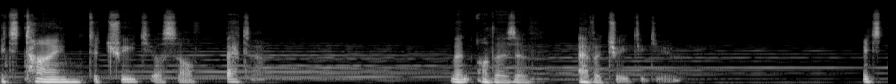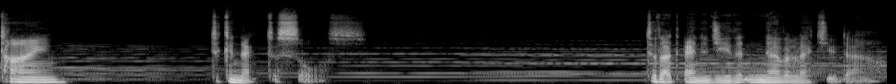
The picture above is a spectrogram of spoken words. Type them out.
It's time to treat yourself better than others have ever treated you. It's time to connect to Source, to that energy that never lets you down.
